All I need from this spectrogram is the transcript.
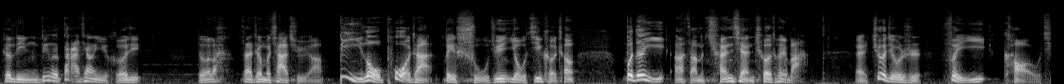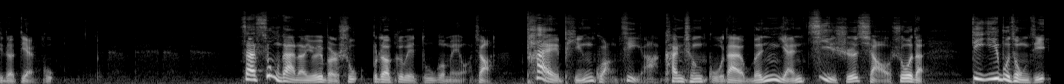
这领兵的大将一合计，得了，再这么下去啊，必露破绽，被蜀军有机可乘。不得已啊，咱们全线撤退吧。哎，这就是费祎考棋的典故。在宋代呢，有一本书，不知道各位读过没有，叫《太平广记》啊，堪称古代文言纪实小说的第一部总集。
